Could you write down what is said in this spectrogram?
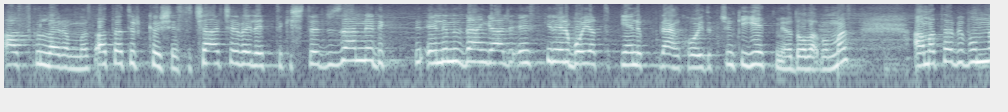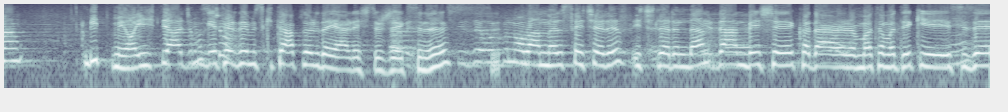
Askılarımız, Atatürk köşesi, çerçevelettik işte düzenledik. Elimizden geldi eskileri boyatıp yeniden koyduk çünkü yetmiyor dolabımız. Ama tabii bundan bitmiyor. İhtiyacımız çok. Getirdiğimiz kitapları da yerleştireceksiniz. Size uygun olanları seçeriz içlerinden. Birden beşe kadar matematik e, size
